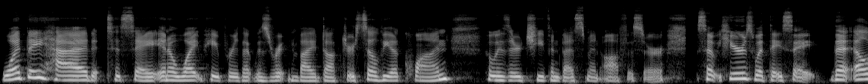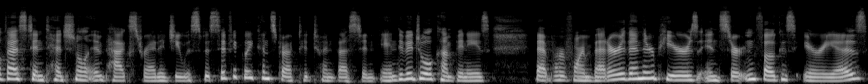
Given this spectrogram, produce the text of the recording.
what they had to say in a white paper that was written by Dr. Sylvia Kwan, who is their chief investment officer. So here's what they say The Ellevest intentional impact strategy was specifically constructed to invest in individual companies that perform better than their peers in certain focus areas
